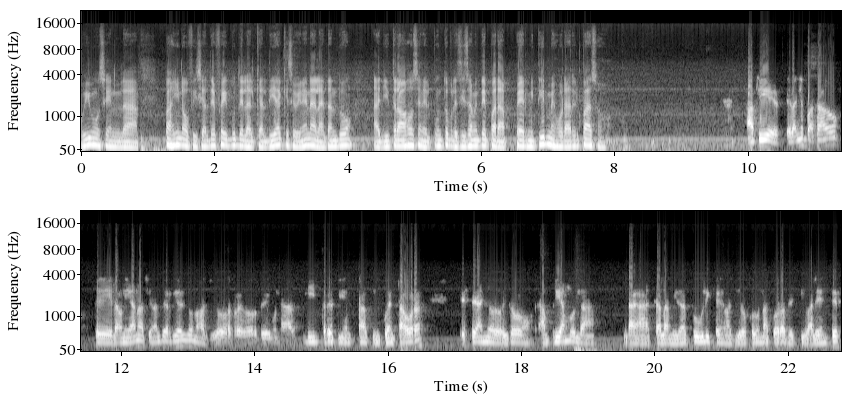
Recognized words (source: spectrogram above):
vimos en la página oficial de Facebook de la alcaldía que se vienen adelantando allí trabajos en el punto precisamente para permitir mejorar el paso. Así es. El año pasado eh, la Unidad Nacional de Riesgo nos ayudó alrededor de unas 1.350 horas. Este año lo hizo, ampliamos la, calamidad pública y nos ayudó con unas horas equivalentes,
